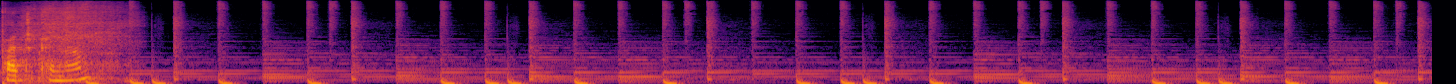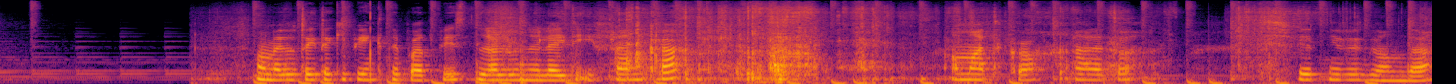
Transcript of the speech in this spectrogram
paczkę nam. Mamy tutaj taki piękny podpis dla Luny Lady i Franka. O matko, ale to świetnie wygląda.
